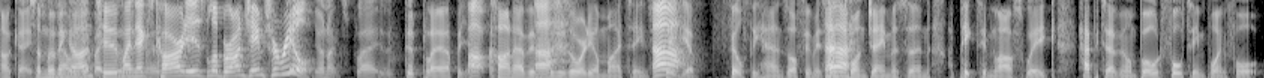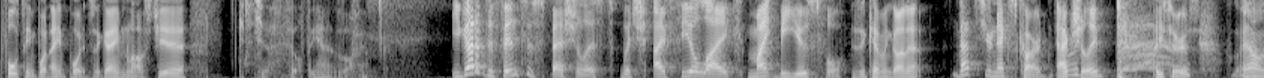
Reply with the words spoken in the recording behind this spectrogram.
Okay. So, now moving on back to my next player. card is LeBron James for real. Your next player is a good player, but you Oh. can't have him because Ah. he's already on my team. So Ah. get your filthy hands off him. It's Ah. Antawn Jamison. I picked him last week. Happy to have him on board. 14.4, 14.8 points a game last year. Get your filthy hands off him. You got a defensive specialist, which I feel like might be useful. Is it Kevin Garnett? That's your next card, actually. Are you serious? well,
